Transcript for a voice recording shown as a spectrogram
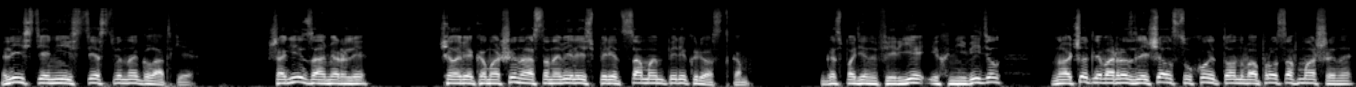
листья неестественно гладкие. Шаги замерли. Человек и машина остановились перед самым перекрестком. Господин Ферье их не видел, но отчетливо различал сухой тон вопросов машины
